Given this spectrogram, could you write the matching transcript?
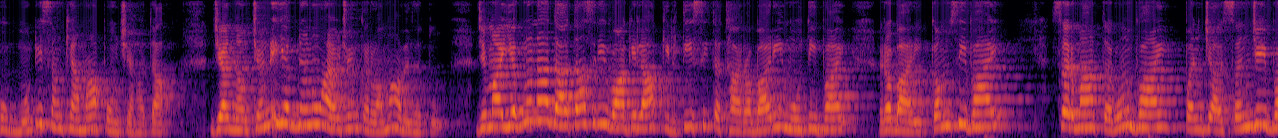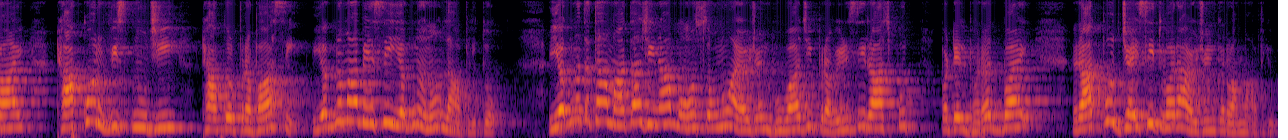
ખૂબ મોટી સંખ્યામાં પહોંચ્યા હતા. જ્યાં નવચંડી યજ્ઞનું આયોજન કરવામાં આવેલ હતું. જેમાં યજ્ઞના દાતા શ્રી વાઘેલા કીર્તિસિંહ તથા રબારી મોતીભાઈ, રબારી કમસીભાઈ શર્મા તરુણભાઈ, પંચાલ સંજયભાઈ, ઠાકોર વિષ્ણુજી, ઠાકોર પ્રભાસી, યજ્ઞમાં બેસી યજ્ઞનો લાભ લીધો. યજ્ઞ તથા માતાજીના મહોત્સવનું આયોજન ભુવાજી પ્રવીણસિંહ રાજપૂત, પટેલ ભરતભાઈ, રાજપૂત જયસિંહ દ્વારા આયોજન કરવામાં આવ્યું.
